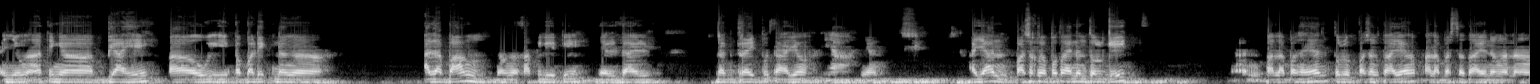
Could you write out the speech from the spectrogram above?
Yan yung ating uh, biyahe pauwi pabalik ng uh, Alabang mga kapilipi dahil dahil nag-drive po tayo. Yan. Ayan, pasok na po tayo ng toll gate. Palabas na yan. Tulong pasok tayo. Palabas na tayo ng, ng,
